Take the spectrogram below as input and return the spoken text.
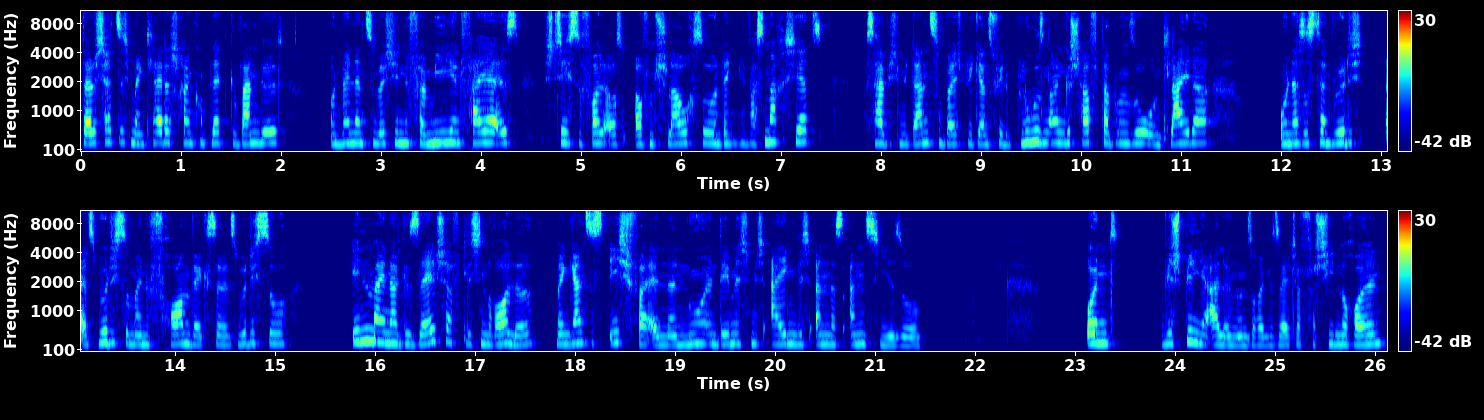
Dadurch hat sich mein Kleiderschrank komplett gewandelt. Und wenn dann zum Beispiel eine Familienfeier ist, stehe ich so voll aus, auf dem Schlauch so und denke mir, was mache ich jetzt? Weshalb ich mir dann zum Beispiel ganz viele Blusen angeschafft habe und so und Kleider. Und das ist dann, würde als würde ich so meine Form wechseln, als würde ich so in meiner gesellschaftlichen Rolle mein ganzes Ich verändern, nur indem ich mich eigentlich anders anziehe. So. Und wir spielen ja alle in unserer Gesellschaft verschiedene Rollen.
